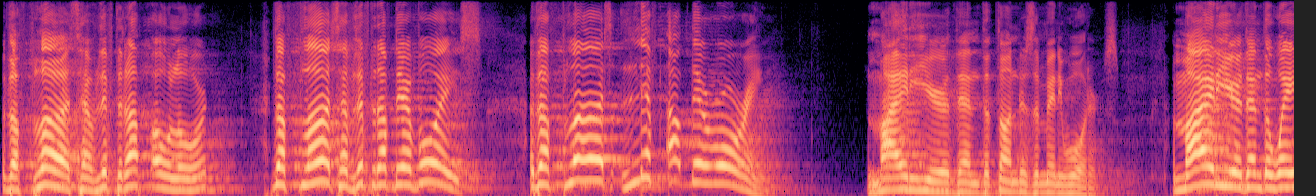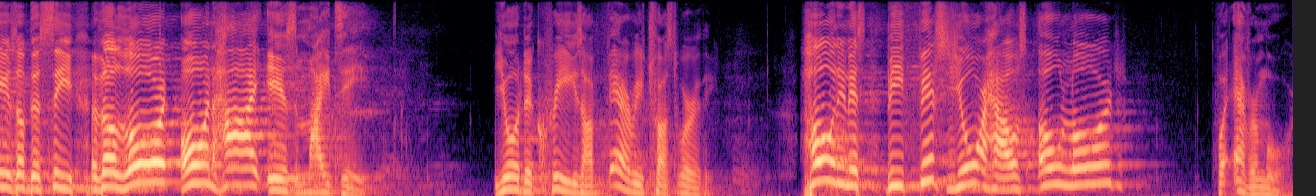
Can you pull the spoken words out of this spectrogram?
The floods have lifted up, O Lord. The floods have lifted up their voice. The floods lift up their roaring. Mightier than the thunders of many waters, mightier than the waves of the sea. The Lord on high is mighty. Your decrees are very trustworthy. Holiness befits your house, O Lord, forevermore.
